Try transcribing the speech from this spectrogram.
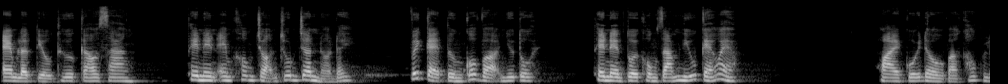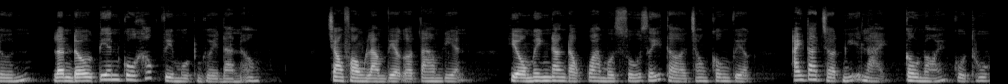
Em là tiểu thư cao sang. Thế nên em không chọn chôn chân ở đây. Với kẻ từng có vợ như tôi. Thế nên tôi không dám níu kéo em. Hoài cúi đầu và khóc lớn. Lần đầu tiên cô khóc vì một người đàn ông. Trong phòng làm việc ở Tam Điện, Hiểu Minh đang đọc qua một số giấy tờ trong công việc. Anh ta chợt nghĩ lại câu nói của Thu.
